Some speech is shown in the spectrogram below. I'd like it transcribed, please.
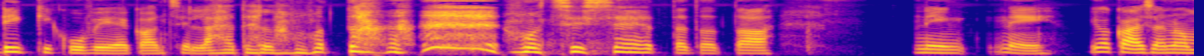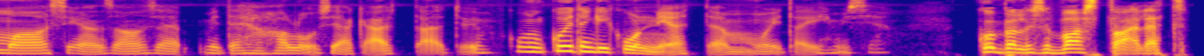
diggikuvia ei kansi lähetellä, mutta, mutta siis se, että tota, niin, niin, jokaisen oma asiansa on se, miten hän haluaa siellä käyttäytyä. Kuitenkin kunnioittaa muita ihmisiä. Kuinka paljon sä vastailet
